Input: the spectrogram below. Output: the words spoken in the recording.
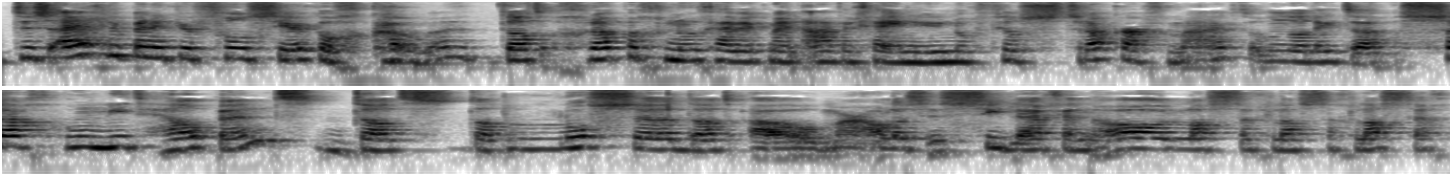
Dus eigenlijk ben ik weer vol cirkel gekomen. Dat grappig genoeg heb ik mijn APG nu nog veel strakker gemaakt. Omdat ik de, zag hoe niet helpend dat, dat losse, dat oh, maar alles is zielig en oh, lastig, lastig, lastig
